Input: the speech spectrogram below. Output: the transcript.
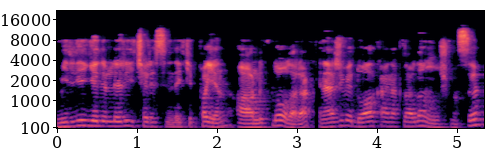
milli gelirleri içerisindeki payın ağırlıklı olarak enerji ve doğal kaynaklardan oluşması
